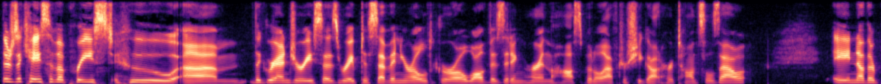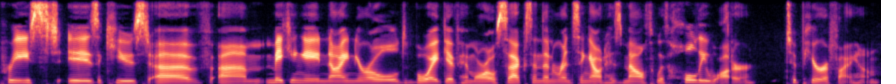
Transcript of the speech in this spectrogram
There's a case of a priest who um, the grand jury says raped a seven year old girl while visiting her in the hospital after she got her tonsils out. Another priest is accused of um, making a nine year old boy give him oral sex and then rinsing out his mouth with holy water to purify him.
